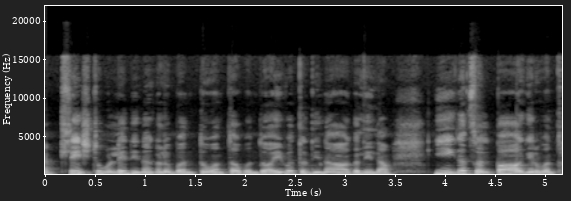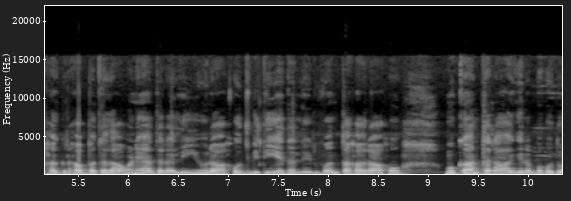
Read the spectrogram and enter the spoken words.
ಅಟ್ಲೀಸ್ಟ್ ಒಳ್ಳೆ ದಿನಗಳು ಬಂತು ಅಂತ ಒಂದು ಐವತ್ತು ದಿನ ಆಗಲಿಲ್ಲ. ಈಗ ಸ್ವಲ್ಪ ಆಗಿರುವಂತಹ ಗ್ರಹ ಬದಲಾವಣೆ ಅದರಲ್ಲಿಯೂ ರಾಹು ದ್ವಿತೀಯದಲ್ಲಿರುವಂತಹ ರಾಹು ಮುಖಾಂತರ ಆಗಿರಬಹುದು.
